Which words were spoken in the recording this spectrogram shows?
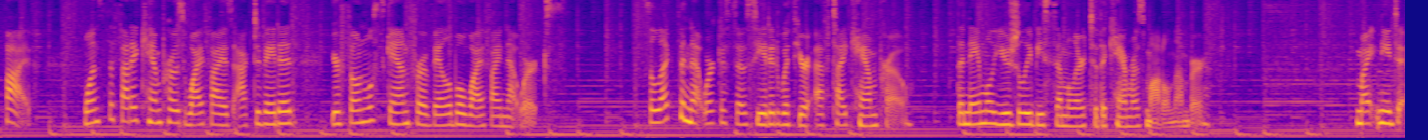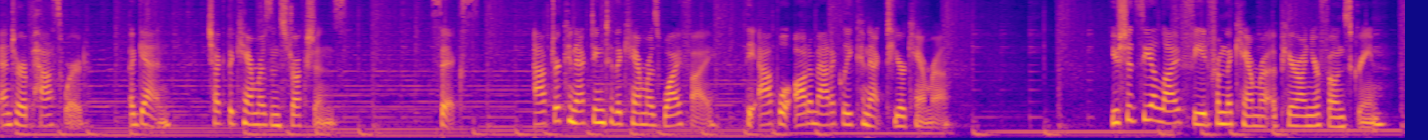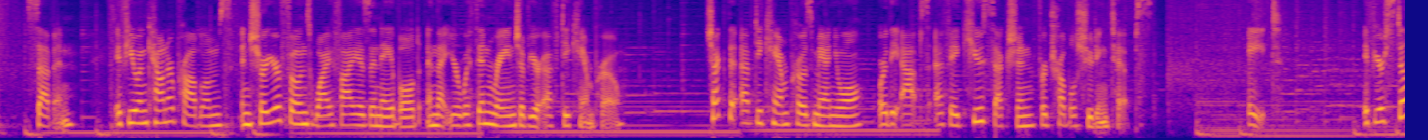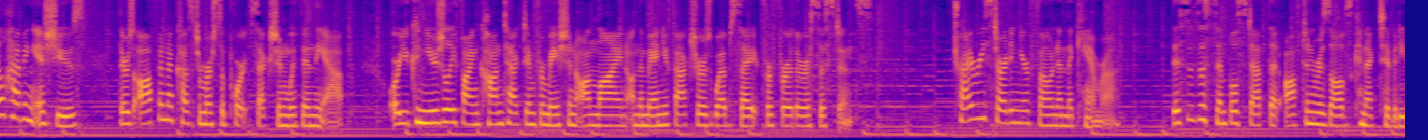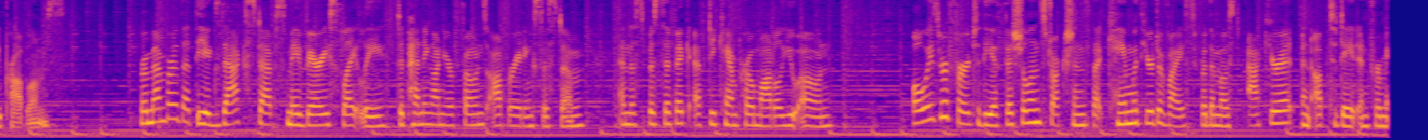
5. Once the FtyCamPro's Wi-Fi is activated, your phone will scan for available Wi-Fi networks. Select the network associated with your FtyCamPro. The name will usually be similar to the camera's model number. Might need to enter a password. Again, check the camera's instructions. 6. After connecting to the camera's Wi-Fi, the app will automatically connect to your camera. You should see a live feed from the camera appear on your phone screen. 7. If you encounter problems, ensure your phone's Wi-Fi is enabled and that you're within range of your FtyCamPro. Check the FtyCamPro's manual or the app's FAQ section for troubleshooting tips. 8. If you're still having issues, there's often a customer support section within the app, or you can usually find contact information online on the manufacturer's website for further assistance. Try restarting your phone and the camera. This is a simple step that often resolves connectivity problems. Remember that the exact steps may vary slightly depending on your phone's operating system and the specific FtyCamPro model you own. Always refer to the official instructions that came with your device for the most accurate and up-to-date information.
